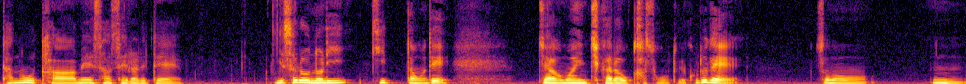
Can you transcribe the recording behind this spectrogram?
たのをためさせられてでそれを乗り切ったのでじゃあお前に力を貸そうということでその、うん、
